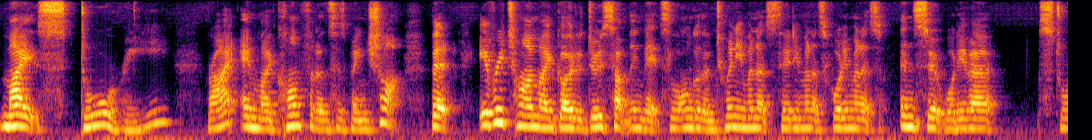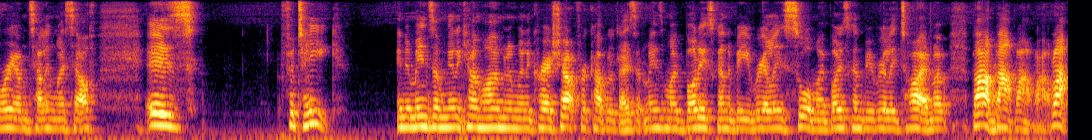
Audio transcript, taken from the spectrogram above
my story, right, and my confidence has been shot. But every time I go to do something that's longer than 20 minutes, 30 minutes, 40 minutes, insert whatever story I'm telling myself, is fatigue. And it means I'm going to come home and I'm going to crash out for a couple of days. It means my body's going to be really sore. My body's going to be really tired. My, blah, blah, blah, blah, blah.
